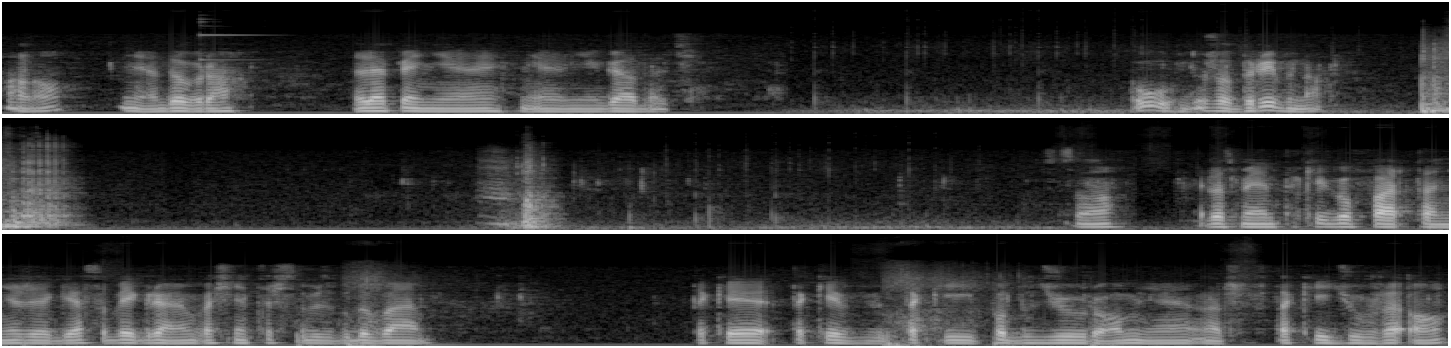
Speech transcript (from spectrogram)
Halo? Nie, dobra. Lepiej nie, nie, nie gadać. U, dużo drewna. Co? Teraz miałem takiego farta, nie, że jak ja sobie grałem, właśnie też sobie zbudowałem takie, takie, taki pod dziurą, nie, znaczy w takiej dziurze, o.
